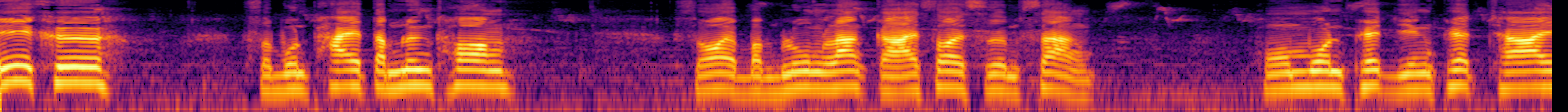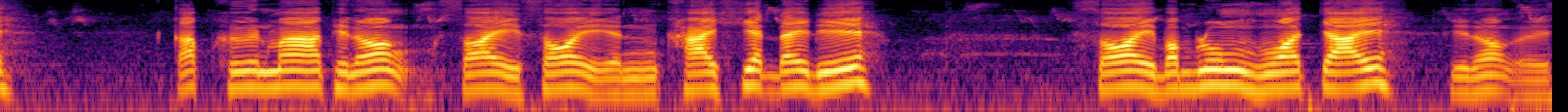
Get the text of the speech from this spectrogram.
นี่คือสมุนไพรตำลึงทอง ซอยบำรุงร่างกาย ซอยเสริมสร้างฮอร์โมนเพศหญิงเพศชาย กลับคืนมาพี่น้องซอยซอยเอ็นคลายเครียดได้ดีซอยบำรุงหัวใจพี่น้องเอ้ย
